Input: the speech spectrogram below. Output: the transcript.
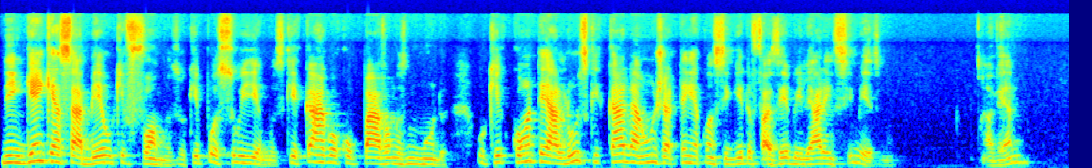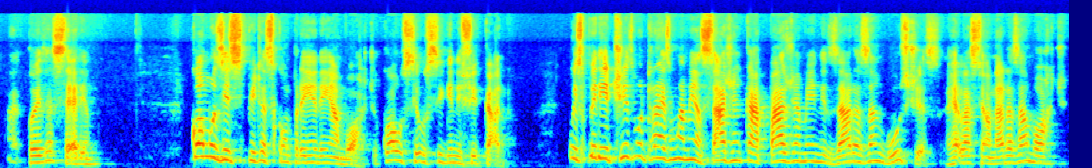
Ninguém quer saber o que fomos, o que possuíamos, que cargo ocupávamos no mundo. O que conta é a luz que cada um já tenha conseguido fazer brilhar em si mesmo. Está vendo? A coisa é séria. Como os espíritas compreendem a morte? Qual o seu significado? O Espiritismo traz uma mensagem capaz de amenizar as angústias relacionadas à morte,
